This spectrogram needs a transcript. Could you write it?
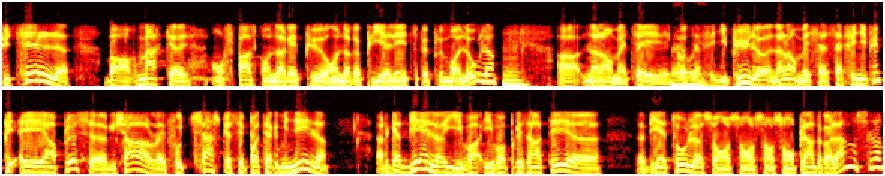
futiles. Bon, on remarque, euh, on je pense qu'on aurait pu, on aurait pu y aller un petit peu plus mollo là. Hmm. Ah, non, non, mais tu sais, ben ça finit plus là. Non, non, mais ça, ça finit plus. et en plus, euh, Richard, il faut que tu saches que c'est pas terminé là. Regarde bien là, il va, il va présenter bientôt là son, son, son, son plan de relance là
